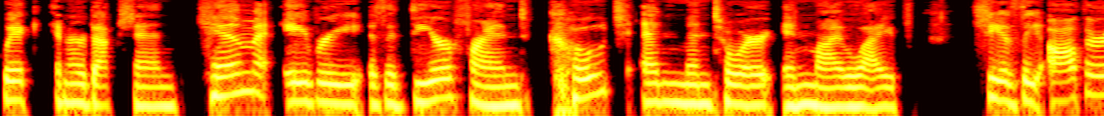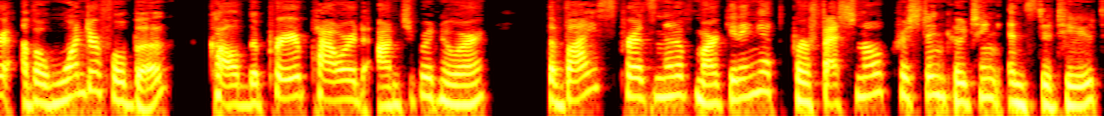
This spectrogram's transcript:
quick introduction. Kim Avery is a dear friend, coach, and mentor in my life. She is the author of a wonderful book called The Prayer Powered Entrepreneur, the vice president of marketing at the Professional Christian Coaching Institute,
